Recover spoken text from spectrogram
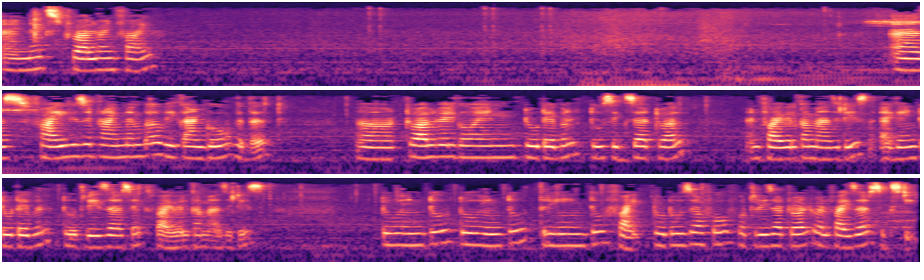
And next 12 and 5 as 5 is a prime number we can't go with it. Uh, 12 will go in 2 table 2 6 are 12 and 5 will come as it is. Again 2 table 2 3s are 6 5 will come as it is. 2 into 2 into 3 into 5 2 2s are 4 4 3s are 12 12 5s are 16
